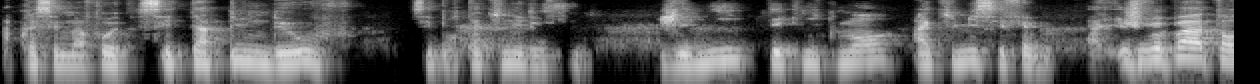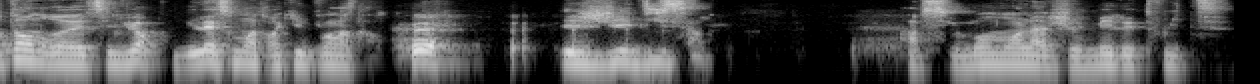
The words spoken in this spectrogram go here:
après c'est de ma faute, c'est tapine de ouf c'est pour taquiner dessus. J'ai mis techniquement, Hakimi, c'est faible. Je ne veux pas t'entendre, Sylvia, laisse-moi tranquille pour l'instant. Et j'ai dit ça. À ce moment-là, je mets le tweet.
